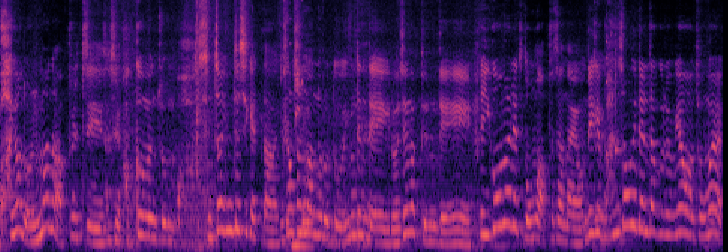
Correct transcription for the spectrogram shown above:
과연 얼마나 아플지 사실 가끔은 좀 어, 진짜 힘드시겠다. 상상만으로도 힘든데 이런 생각 드는데 이거만 해도 너무 아프잖아요. 근데 이게 만성이 된다 그러면 정말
